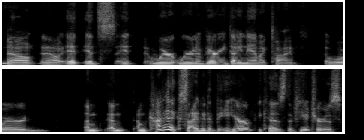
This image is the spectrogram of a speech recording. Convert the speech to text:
no, no, it it's it. We're we're in a very dynamic time we're I'm I'm I'm kind of excited to be here because the future is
